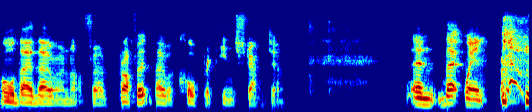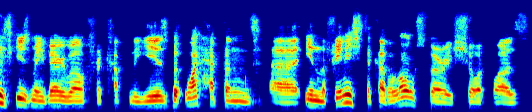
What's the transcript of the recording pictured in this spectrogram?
Although they were not for profit, they were corporate in structure and that went, excuse me, very well for a couple of years. But what happened uh, in the finish, to cut a long story short, was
